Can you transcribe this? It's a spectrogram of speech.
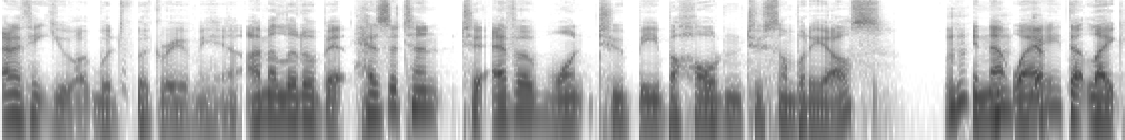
and I think you would agree with me here. I'm a little bit hesitant to ever want to be beholden to somebody else. Mhm, in that mhm, way yep. that like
